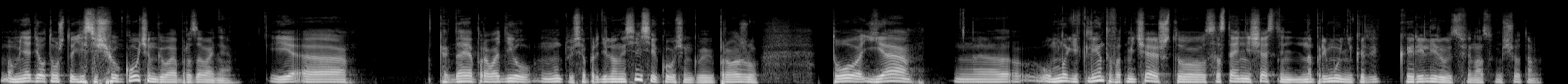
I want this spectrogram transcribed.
У меня дело в том, что есть еще коучинговое образование, и э, когда я проводил, ну, то есть определенные сессии коучинговые провожу, то я у многих клиентов отмечаю, что состояние счастья напрямую не коррелирует с финансовым счетом.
